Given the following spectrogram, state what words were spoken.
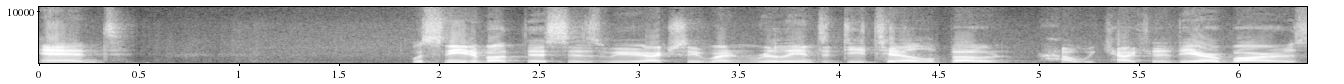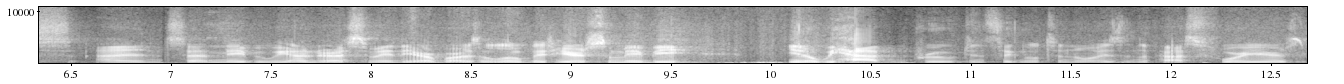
and what's neat about this is we actually went really into detail about how we calculated the error bars, and said maybe we underestimated the error bars a little bit here. So maybe you know, we have improved in signal to noise in the past four years.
